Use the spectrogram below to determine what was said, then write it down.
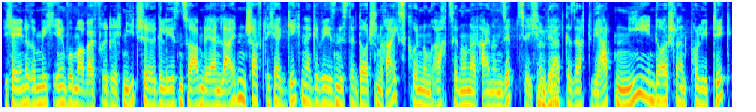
Ich erinnere mich, irgendwo mal bei Friedrich Nietzsche gelesen zu haben, der ein leidenschaftlicher Gegner gewesen ist der deutschen Reichsgründung 1871. Mhm. Und der hat gesagt, wir hatten nie in Deutschland Politik,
